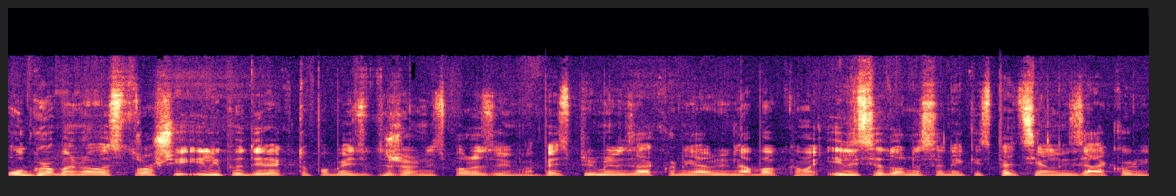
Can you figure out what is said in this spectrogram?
ogroman novac troši ili po direktno po međudržavnim sporazumima bez primjene zakona i javnim nabavkama ili se donose neki specijalni zakoni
